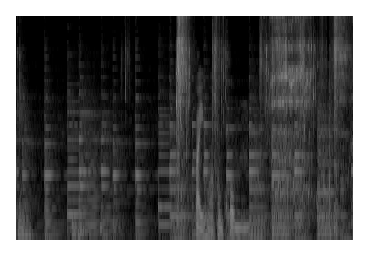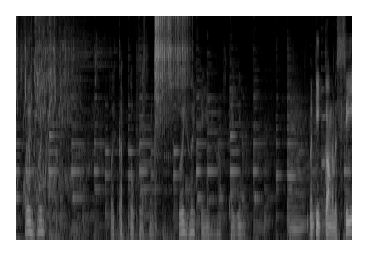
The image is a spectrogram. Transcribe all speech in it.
เฮ้ยต่อยหัวคมๆเฮ้ยเฮ้ยเฮ้ยกลับตกแล้วเฮ้ยเฮ้ยใจเย็นครับใจเย็นมันติดกล่องละสิ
